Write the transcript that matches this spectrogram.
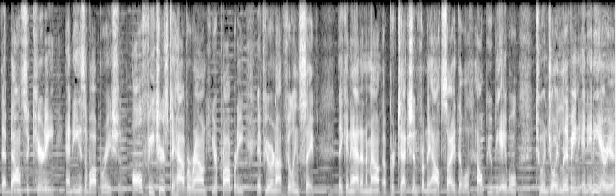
that balance security and ease of operation. All features to have around your property if you are not feeling safe. They can add an amount of protection from the outside that will help you be able to enjoy living in any area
